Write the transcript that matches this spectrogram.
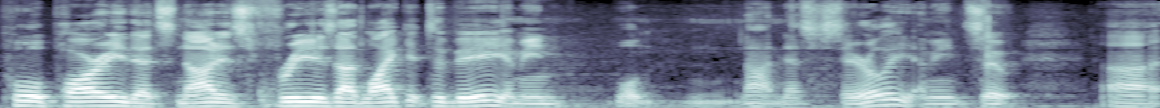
pool party that's not as free as I'd like it to be? I mean, well, not necessarily. I mean, so uh,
